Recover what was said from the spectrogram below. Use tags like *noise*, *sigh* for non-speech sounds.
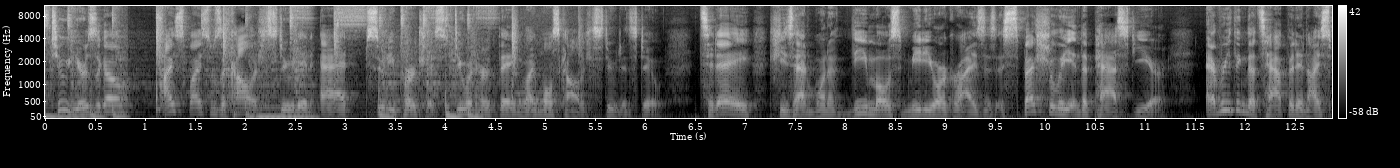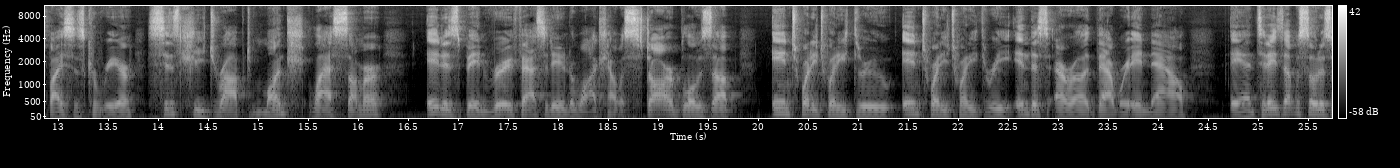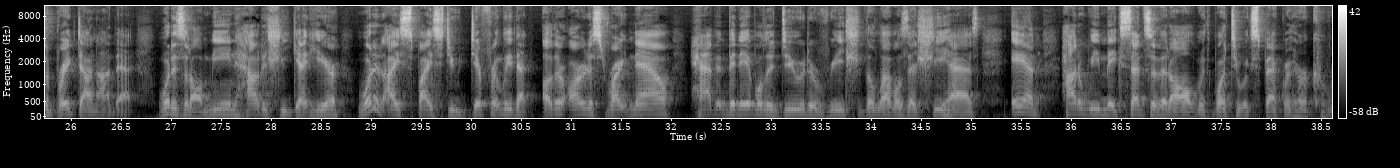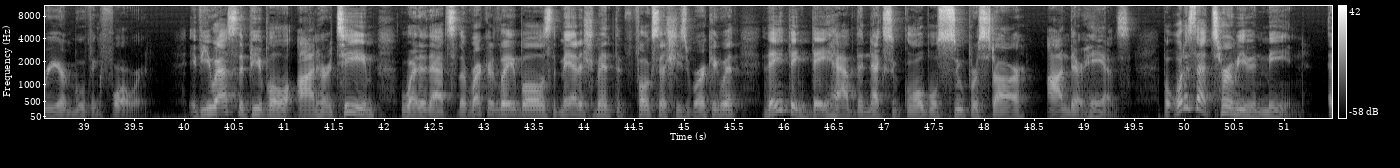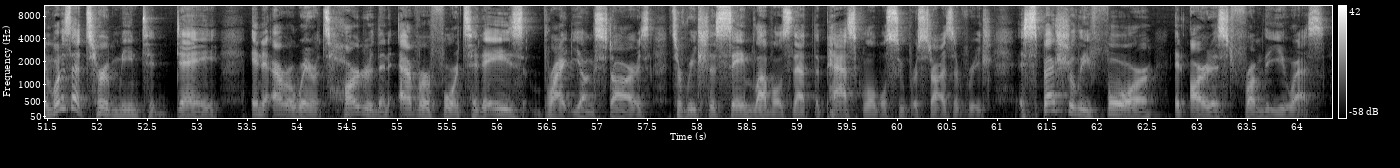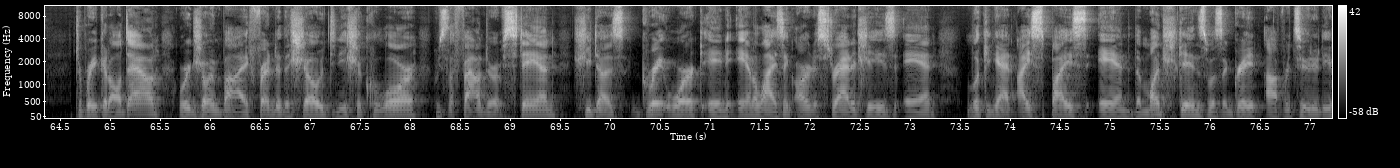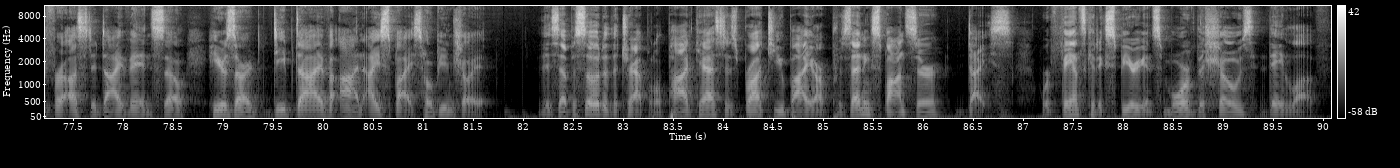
Two years ago, Ice Spice was a college student at SUNY Purchase, doing her thing like most college students do. Today, she's had one of the most meteoric rises, especially in the past year. Everything that's happened in Ice Spice's career since she dropped Munch last summer, it has been very fascinating to watch how a star blows up in 2020 through in 2023 in this era that we're in now. And today's episode is a breakdown on that. What does it all mean? How did she get here? What did Ice Spice do differently that other artists right now haven't been able to do to reach the levels that she has? And how do we make sense of it all with what to expect with her career moving forward? If you ask the people on her team, whether that's the record labels, the management, the folks that she's working with, they think they have the next global superstar on their hands. But what does that term even mean? And what does that term mean today in an era where it's harder than ever for today's bright young stars to reach the same levels that the past global superstars have reached, especially for an artist from the US? To break it all down, we're joined by friend of the show, Denisha Kuhlor, who's the founder of Stand. She does great work in analyzing artist strategies and looking at Ice Spice and the Munchkins was a great opportunity for us to dive in. So here's our deep dive on Ice Spice. Hope you enjoy it. This episode of the Trapital Podcast is brought to you by our presenting sponsor, Dice, where fans can experience more of the shows they love.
